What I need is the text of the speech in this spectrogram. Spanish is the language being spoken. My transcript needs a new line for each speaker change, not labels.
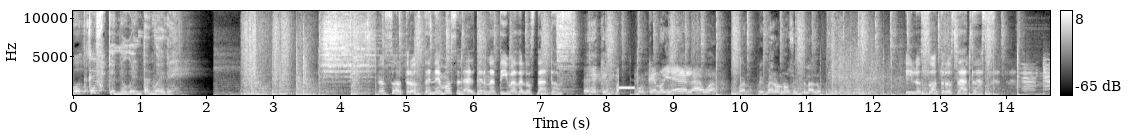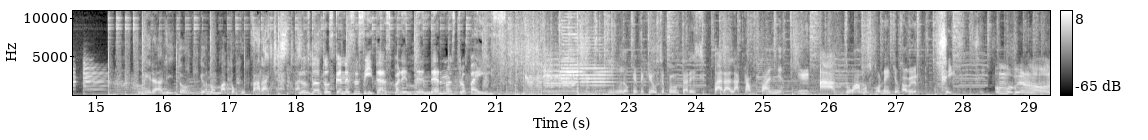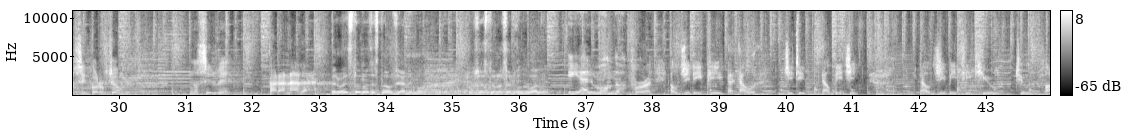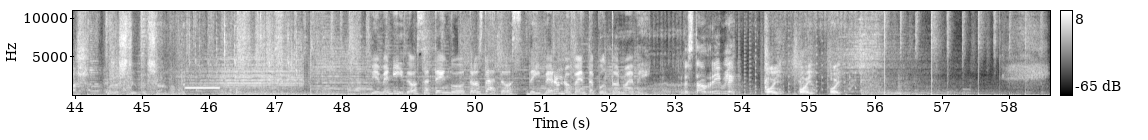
Podcast 99.
Nosotros tenemos la alternativa de los datos.
Eh, ¿qué p ¿Por qué no llega el agua? Bueno, primero no soy Tlaloc.
Y los otros datos.
Mira, Lito, yo no mato cucarachas.
Los datos que necesitas para entender nuestro país.
Y lo que me quiere usted preguntar es si para la campaña actuamos con ellos.
A ver.
Sí.
Un gobierno sin corrupción no sirve para nada.
Pero esto no es estados de ánimo, pues esto no es el fútbol.
Y al mundo.
For uh, LGDP, uh, LGT, LBG, LGBTQ2+.
What a stupid son of a
Bienvenidos a Tengo otros datos de Ibero 90.9.
Está horrible. Hoy, hoy, hoy.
